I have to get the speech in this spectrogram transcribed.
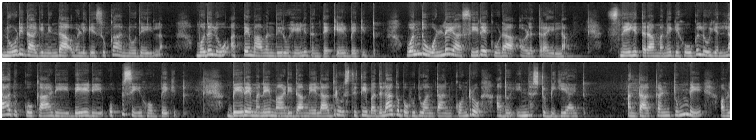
ನೋಡಿದಾಗಿನಿಂದ ಅವಳಿಗೆ ಸುಖ ಅನ್ನೋದೇ ಇಲ್ಲ. ಮೊದಲು ಅತ್ತೆ ಮಾವಂದಿರು ಹೇಳಿದಂತೆ ಕೇಳಬೇಕಿತ್ತು. ಒಂದು ಒಳ್ಳೆಯ ಸೀರೆ ಕೂಡ ಅವಳ ಹತ್ರ ಇಲ್ಲ. ಸ್ನೇಹಿತರ ಮನೆಗೆ ಹೋಗಲು ಎಲ್ಲದಕ್ಕೂ ಕಾಡಿ, ಬೇಡಿ, ಒಪ್ಪಿಸಿ ಹೋಗಬೇಕಿತ್ತು. ಬೇರೆ ಮನೆ ಮಾಡಿದ ಮೇಲಾದರೂ ಸ್ಥಿತಿ ಬದಲಾಗಬಹುದು ಅಂತ ಅಂದ್ಕೊಂಡ್ರು ಅದು ಇನ್ನಷ್ಟು ಬಿಗಿಯಾಯಿತು. ಅಂತ ಕಣ್ತುಂಬಿ ಅವಳ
